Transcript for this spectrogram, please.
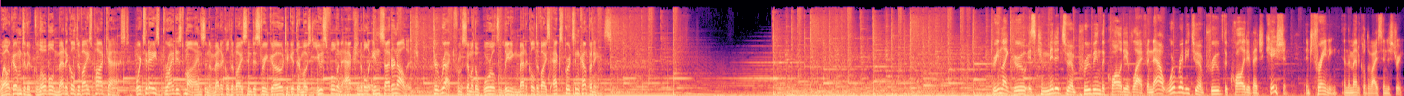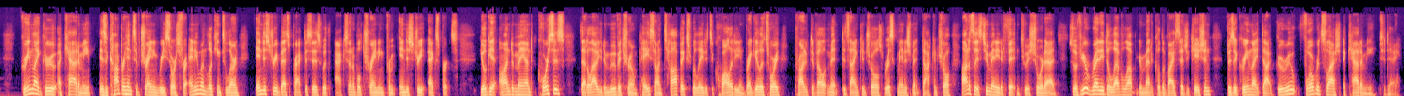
Welcome to the Global Medical Device Podcast, where today's brightest minds in the medical device industry go to get their most useful and actionable insider knowledge direct from some of the world's leading medical device experts and companies. Greenlight Guru is committed to improving the quality of life, and now we're ready to improve the quality of education and training in the medical device industry. Greenlight Guru Academy is a comprehensive training resource for anyone looking to learn industry best practices with actionable training from industry experts. You'll get on demand courses that allow you to move at your own pace on topics related to quality and regulatory, product development, design controls, risk management, doc control. Honestly, it's too many to fit into a short ad. So if you're ready to level up your medical device education, visit greenlight.guru forward slash academy today.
